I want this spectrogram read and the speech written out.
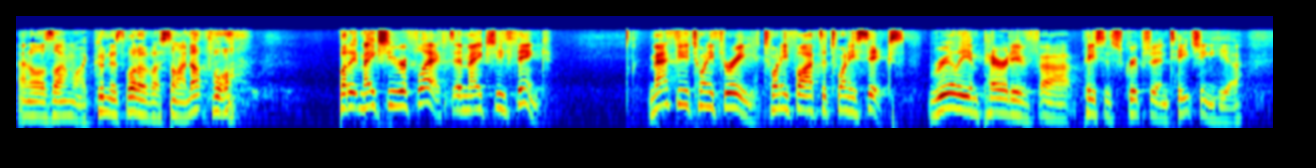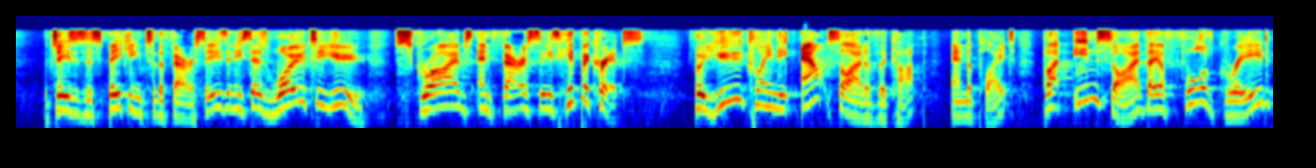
And I was like, oh My goodness, what have I signed up for? But it makes you reflect, it makes you think. Matthew 23, 25 to 26, really imperative uh, piece of scripture and teaching here. Jesus is speaking to the Pharisees and he says, Woe to you, scribes and Pharisees, hypocrites! For you clean the outside of the cup and the plate, but inside they are full of greed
